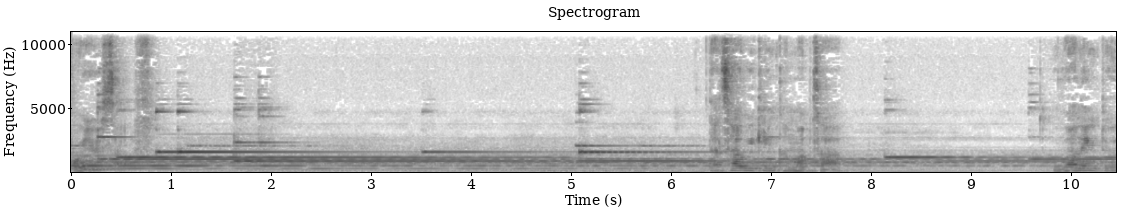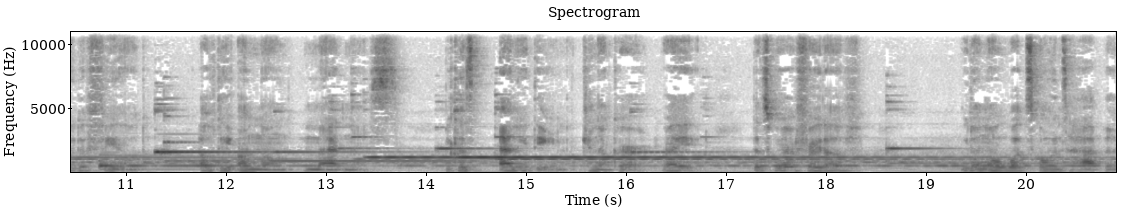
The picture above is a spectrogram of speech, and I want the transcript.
for yourself. That's how we can come up top. Running through the field of the unknown madness. Because anything can occur, right? That's what we're afraid of. We don't know what's going to happen.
